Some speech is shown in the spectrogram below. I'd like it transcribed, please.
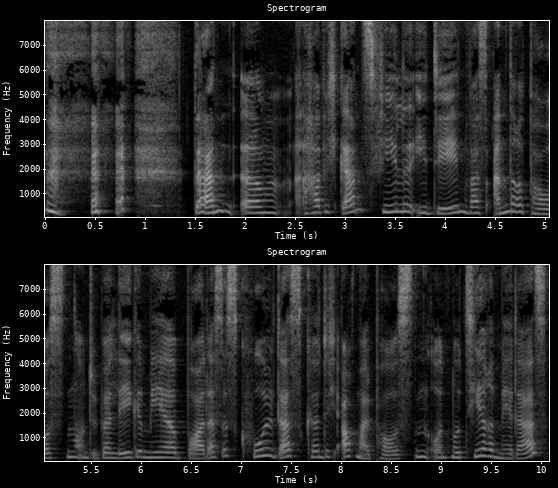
dann ähm, habe ich ganz viele Ideen, was andere posten und überlege mir, boah, das ist cool, das könnte ich auch mal posten und notiere mir das.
